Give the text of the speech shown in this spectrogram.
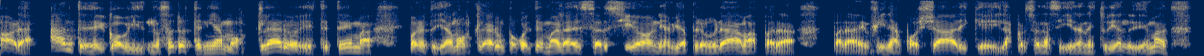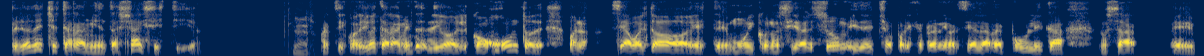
Ahora, antes del COVID, nosotros teníamos claro este tema, bueno, teníamos claro un poco el tema de la deserción y había programas para, para en fin, apoyar y que las personas siguieran estudiando y demás, pero de hecho esta herramienta ya existía. Claro. cuando digo esta herramienta, digo el conjunto de, bueno, se ha vuelto este, muy conocida el Zoom y de hecho, por ejemplo, la Universidad de la República nos ha eh,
